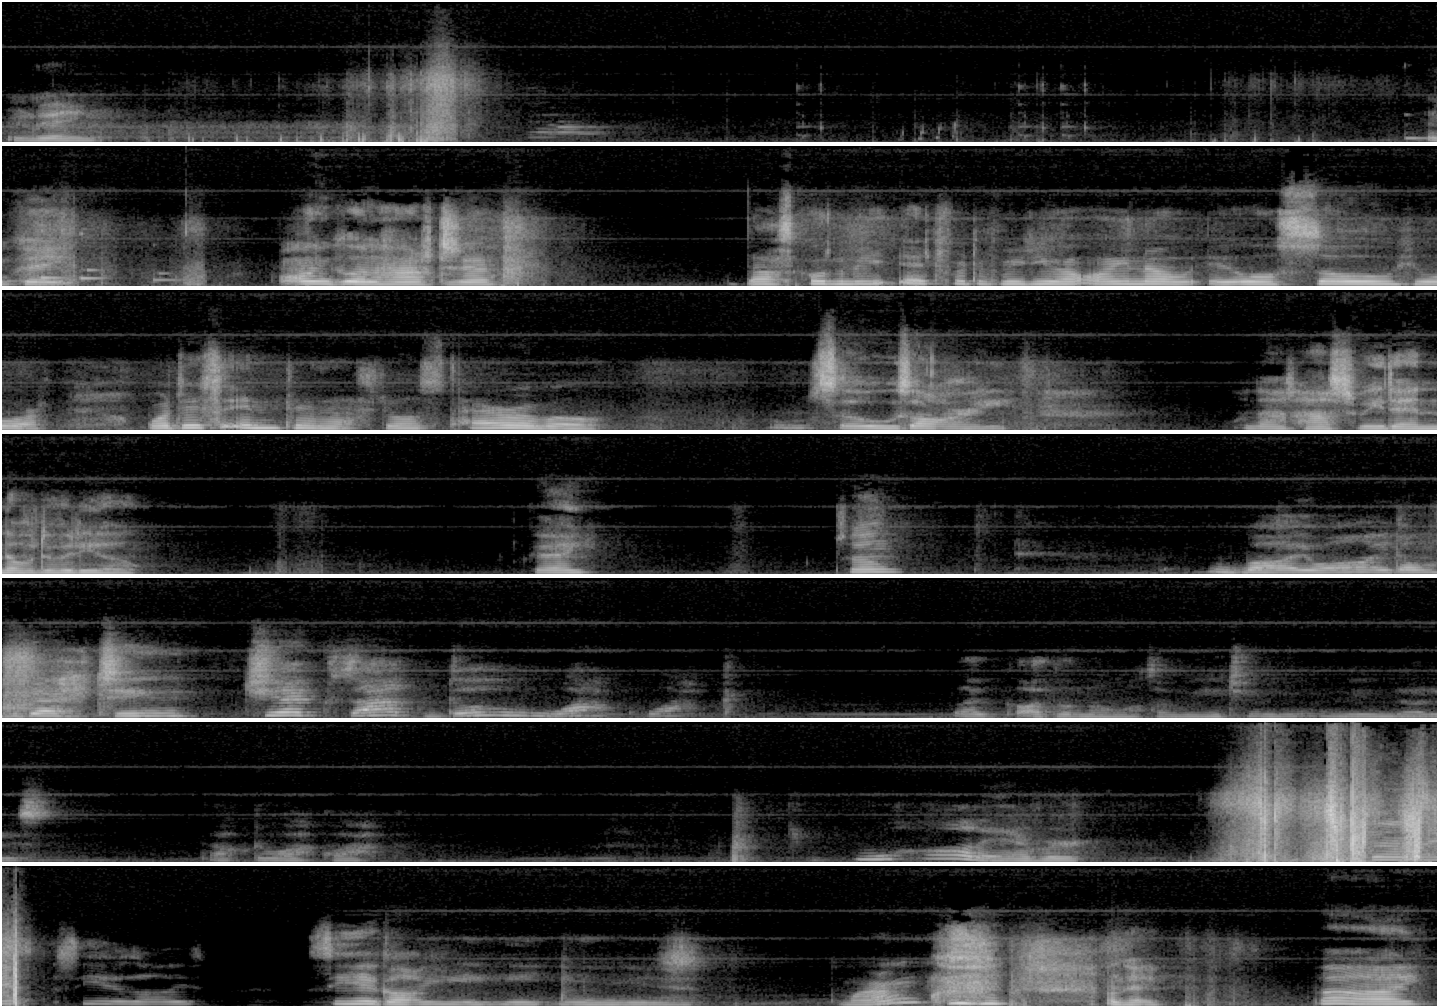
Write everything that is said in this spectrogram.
okay. Okay. I'm gonna have to. That's gonna be it for the video. I know it was so short. But this internet's just terrible. I'm so sorry. That has to be the end of the video. Okay? So, bye bye. Don't forget to check Zach the Whack Whack. Like, I don't know what a YouTube name that is. Dr. Whack Whack. Whatever. So, see you guys. See you guys tomorrow. okay. Bye.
